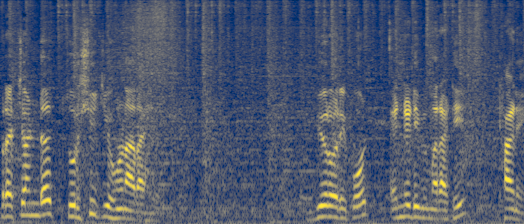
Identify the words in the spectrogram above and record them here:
प्रचंड चुरशीची होणार आहे. Bureau report N D T V Marathi Thane.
